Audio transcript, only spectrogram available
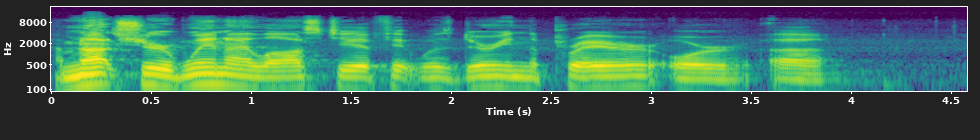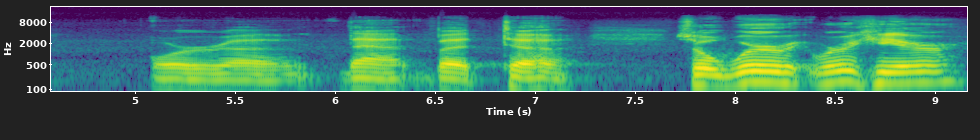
I'm not sure when I lost you, if it was during the prayer or. Uh, or uh, that. But uh, so we're we're here,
